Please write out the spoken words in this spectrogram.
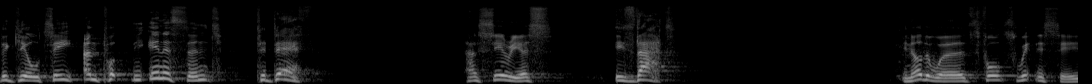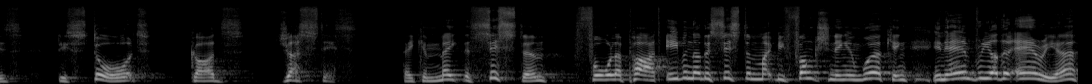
the guilty and put the innocent to death. How serious is that? In other words, false witnesses distort God's justice. They can make the system fall apart. Even though the system might be functioning and working in every other area,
